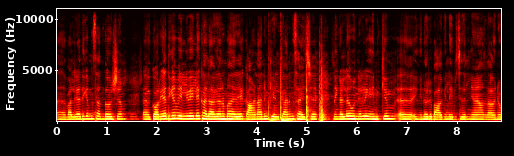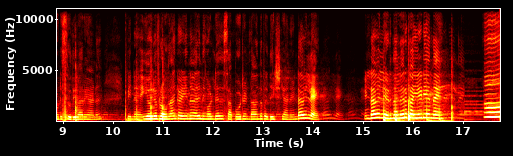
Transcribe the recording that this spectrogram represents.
ആ, വളരെയധികം സന്തോഷം. ആ, കുറേയധികം വലിയ വലിയ കലാകാരന്മാരെ കാണാനും കേൾക്കാനും സാധിച്ച് നിങ്ങളുടെ മുന്നിൽ എനിക്കും ഇങ്ങനെ ഒരു ഭാഗ്യം ലഭിച്ചതിൽ ഞാൻ അള്ളാഹുവിനോട് സ്തുതി പറയാണ്. പിന്നെ ഈ ഒരു പ്രോഗ്രാം കഴിയുന്നവരെ നിങ്ങളുടെ സപ്പോർട്ട് ഉണ്ടാവുമെന്ന് പ്രതീക്ഷിക്കുകയാണ്. ഉണ്ടാവില്ലേ? ഉണ്ടാവില്ലേ? ഒരു നല്ലൊരു കൈയടി തന്നെ. ലൈല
